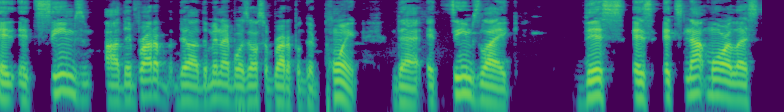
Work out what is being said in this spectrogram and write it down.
it, it seems uh, they brought up the the Midnight Boys also brought up a good point that it seems like this is it's not more or less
